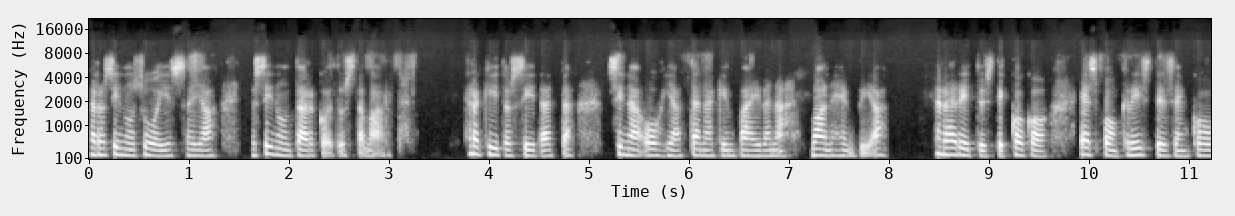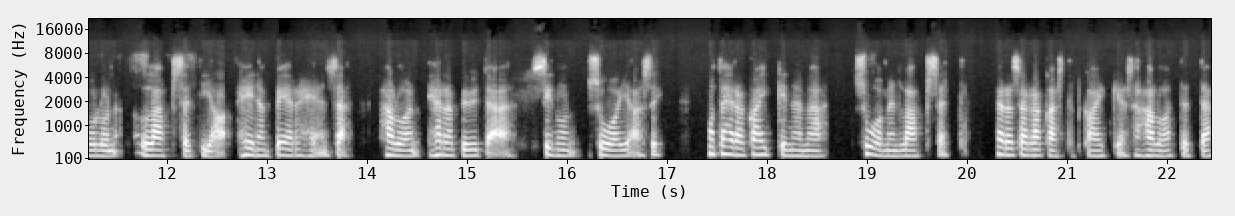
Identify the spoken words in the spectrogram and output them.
Herra, sinun suojissa ja, ja sinun tarkoitusta varten. Herra, kiitos siitä, että sinä ohjaat tänäkin päivänä vanhempia. Herra, erityisesti koko Espoon kristillisen koulun lapset ja heidän perheensä. Haluan, Herra, pyytää sinun suojaasi. Mutta Herra, kaikki nämä Suomen lapset, Herra, sä rakastat kaikkia. Sä haluat, että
